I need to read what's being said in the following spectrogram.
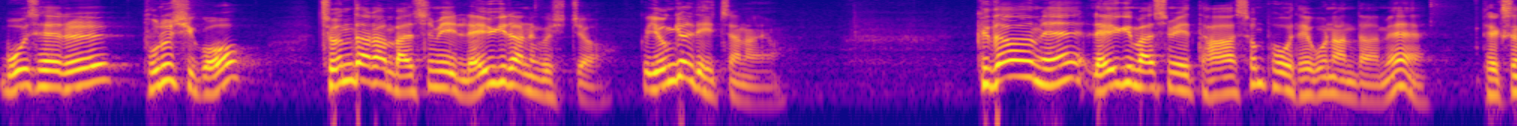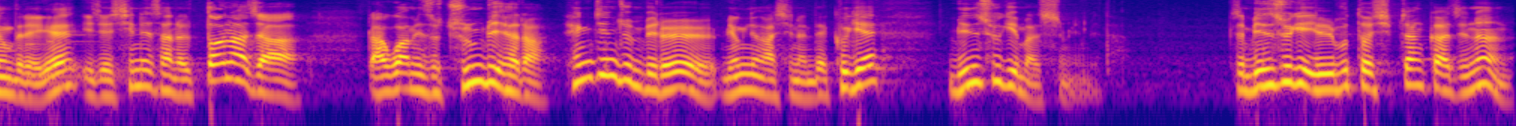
모세를 부르시고 전달한 말씀이 레위기라는 것이죠. 그 연결돼 있잖아요. 그 다음에 레위기 말씀이 다 선포되고 난 다음에 백성들에게 이제 시내산을 떠나자라고 하면서 준비해라 행진 준비를 명령하시는데 그게 민수기 말씀입니다. 그래서 민수기 1부터 10장까지는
